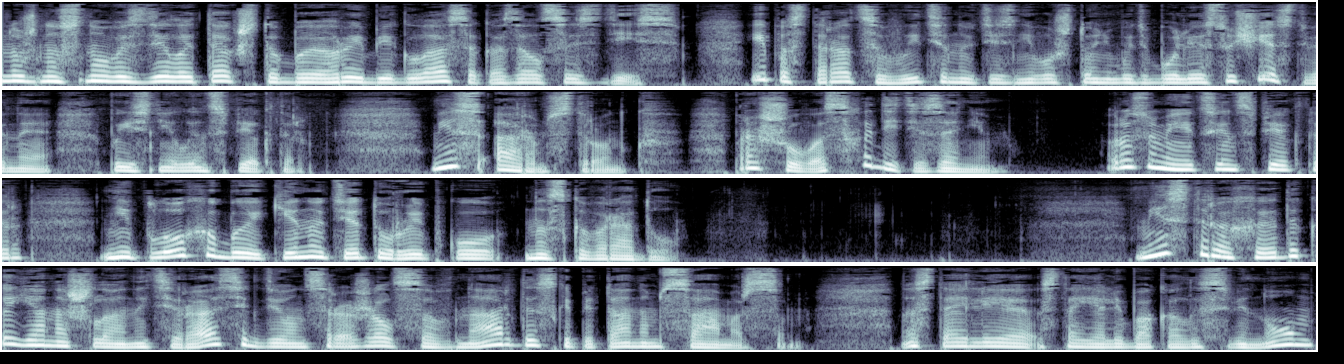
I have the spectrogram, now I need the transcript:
нужно снова сделать так, чтобы рыбий глаз оказался здесь, и постараться вытянуть из него что-нибудь более существенное, пояснил инспектор. Мисс Армстронг, прошу вас, сходите за ним. «Разумеется, инспектор, неплохо бы кинуть эту рыбку на сковороду». Мистера Хедека я нашла на террасе, где он сражался в нарды с капитаном Саммерсом. На столе стояли бокалы с вином,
